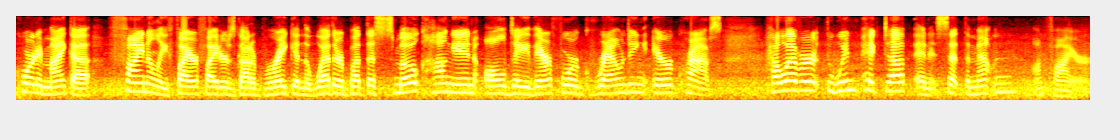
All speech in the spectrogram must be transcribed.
Court and Micah, finally firefighters got a break in the weather, but the smoke hung in all day, therefore grounding aircrafts. However, the wind picked up and it set the mountain on fire.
